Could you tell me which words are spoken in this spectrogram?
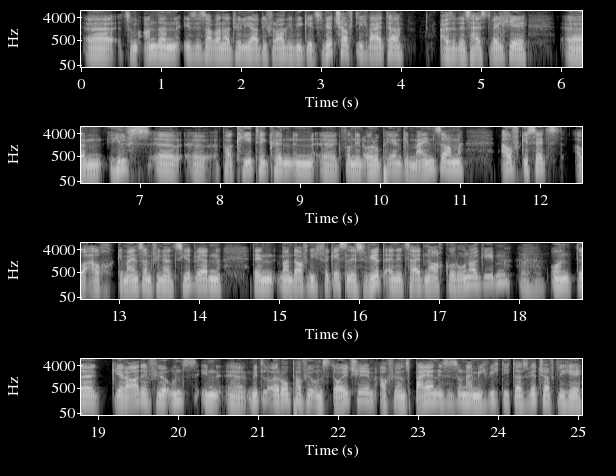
Äh, zum anderen ist es aber natürlich auch die Frage, wie geht's wirtschaftlich weiter? Also das heißt, welche ähm, Hilfspakete äh, äh, können äh, von den Europäern gemeinsam aufgesetzt, aber auch gemeinsam finanziert werden. Denn man darf nicht vergessen, es wird eine Zeit nach Corona geben. Mhm. Und äh, gerade für uns in äh, Mitteleuropa, für uns Deutsche, auch für uns Bayern ist es unheimlich wichtig, dass wirtschaftliche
